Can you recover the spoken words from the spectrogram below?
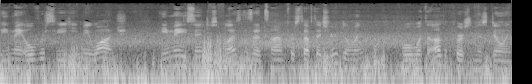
He may oversee, he may watch, he may send you some lessons at time for stuff that you're doing or what the other person is doing.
